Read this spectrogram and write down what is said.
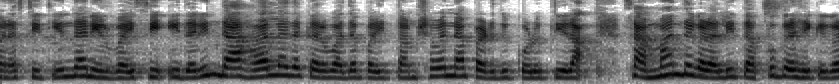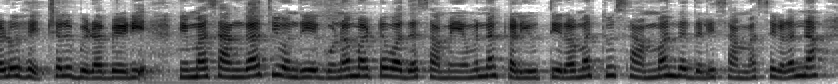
ಮನಸ್ಥಿತಿಯಿಂದ ನಿರ್ವಹಿಸಿ, ಇದರಿಂದ ಆಹ್ಲಾದಕರವಾದ ಫಲಿತಾಂಶವನ್ನು ಪಡೆದುಕೊಳ್ಳುತ್ತೀರಾ? ಸಂಬಂಧಗಳಲ್ಲಿ ತಪ್ಪು ಗ್ರಹಿಕೆಗಳು ಹೆಚ್ಚಲು ಬಿಡಬೇಡಿ. ನಿಮ್ಮ ಸಂಗಾತಿಯೊಂದಿಗೆ ಗುಣಮಟ್ಟವಾದ ಸಮಯವನ್ನು ಕಳೆಯುತ್ತೀರಾ ಮತ್ತು ಸಂಬಂಧದಲ್ಲಿ ಸಮಸ್ಯೆಗಳನ್ನು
